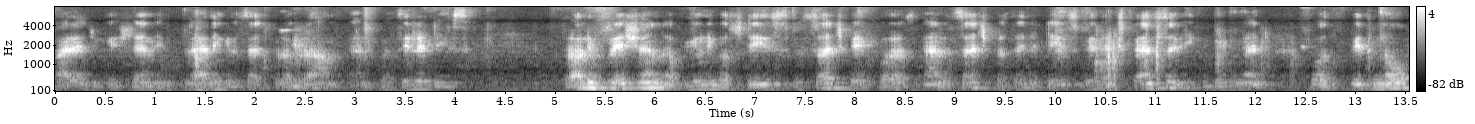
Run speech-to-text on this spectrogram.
higher education in planning research program and facilities. Proliferation of universities, research papers, and research facilities with expensive equipment with no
